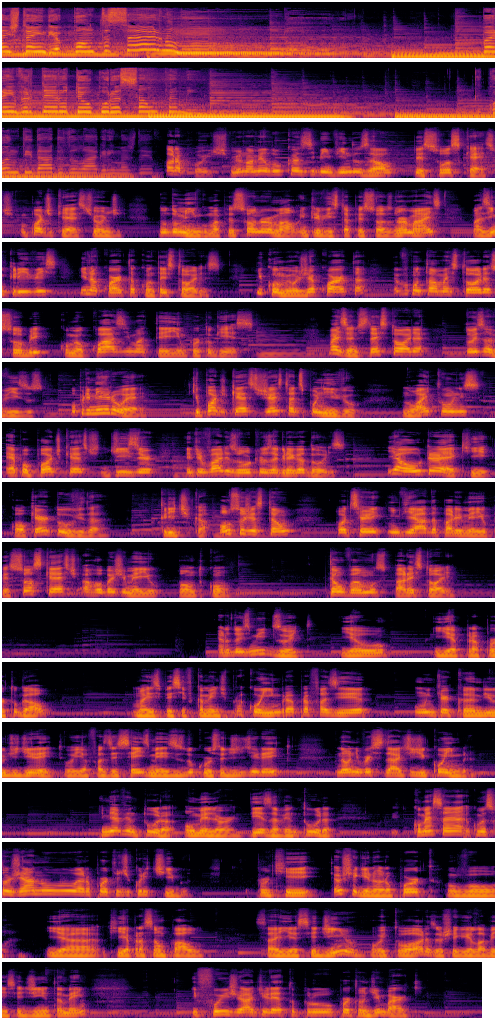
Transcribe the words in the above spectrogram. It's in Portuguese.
mais tem de acontecer no mundo para inverter o teu coração para mim? Que quantidade de lágrimas devo. Ora pois, meu nome é Lucas e bem-vindos ao Pessoas Cast, um podcast onde, no domingo, uma pessoa normal entrevista pessoas normais, mas incríveis, e na quarta conta histórias. E como hoje é quarta, eu vou contar uma história sobre como eu quase matei um português. Mas antes da história, dois avisos. O primeiro é que o podcast já está disponível no iTunes, Apple Podcast, Deezer, entre vários outros agregadores. E a outra é que qualquer dúvida, crítica ou sugestão pode ser enviada para o e-mail pessoascast@gmail.com. Então vamos para a história. Era 2018 e eu ia para Portugal, mais especificamente para Coimbra, para fazer um intercâmbio de direito. Eu ia fazer seis meses do curso de direito na Universidade de Coimbra. E minha aventura, ou melhor, desaventura, começa, começou já no aeroporto de Curitiba. Porque eu cheguei no aeroporto, o voo ia, que ia para São Paulo saía cedinho, 8 horas, eu cheguei lá bem cedinho também, e fui já direto pro portão de embarque.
